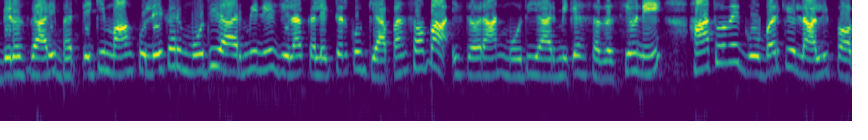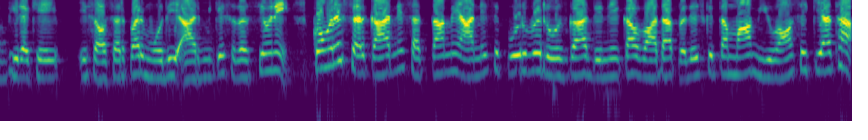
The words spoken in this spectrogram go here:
बेरोजगारी भत्ते की मांग को लेकर मोदी आर्मी ने जिला कलेक्टर को ज्ञापन सौंपा। इस दौरान मोदी आर्मी के सदस्यों ने हाथों में गोबर के लॉलीपॉप भी रखे। इस अवसर पर मोदी आर्मी के सदस्यों ने कांग्रेस सरकार ने सत्ता में आने से पूर्व रोज़गार देने का वादा प्रदेश के तमाम युवाओं से किया था।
